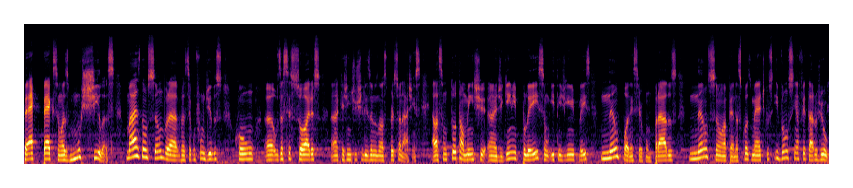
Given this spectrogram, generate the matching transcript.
Backpacks, são as mochilas, mas não são para ser confundidos com uh, os acessórios uh, que a gente utiliza nos nossos personagens. Elas são totalmente de gameplay, são itens de gameplays, não podem ser comprados, não são apenas cosméticos e vão sim afetar o jogo.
